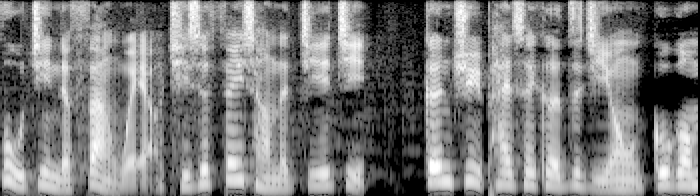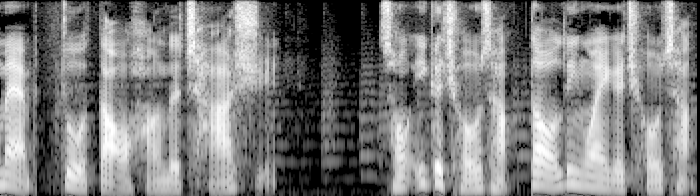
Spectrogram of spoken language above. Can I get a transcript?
附近的范围啊，其实非常的接近。根据派翠克自己用 Google Map 做导航的查询，从一个球场到另外一个球场，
